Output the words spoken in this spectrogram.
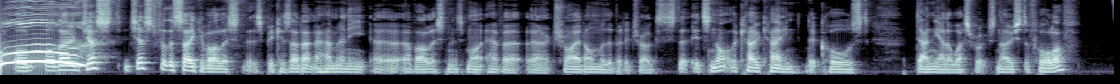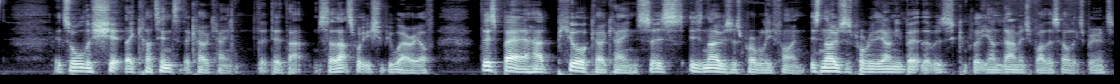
Al- Although, just just for the sake of our listeners, because I don't know how many uh, of our listeners might have uh, uh, tried on with a bit of drugs, it's, that it's not the cocaine that caused Danniella Westbrook's nose to fall off. It's all the shit they cut into the cocaine that did that. So that's what you should be wary of. This bear had pure cocaine, so his, his nose was probably fine. His nose was probably the only bit that was completely undamaged by this whole experience.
